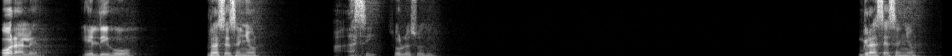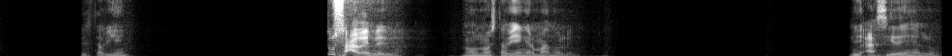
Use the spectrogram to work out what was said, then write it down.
Órale. Y él dijo, gracias Señor. Así, solo eso dijo. Gracias, Señor. ¿Está bien? Tú sabes, le digo. No, no está bien, hermano. Así déjenlo.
